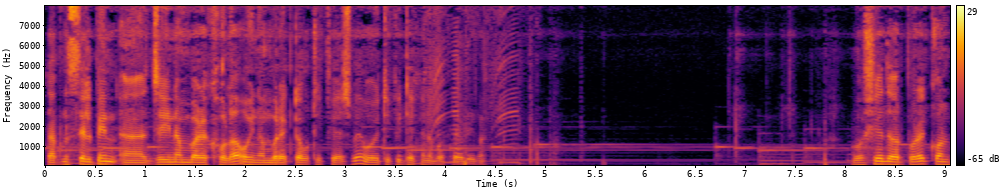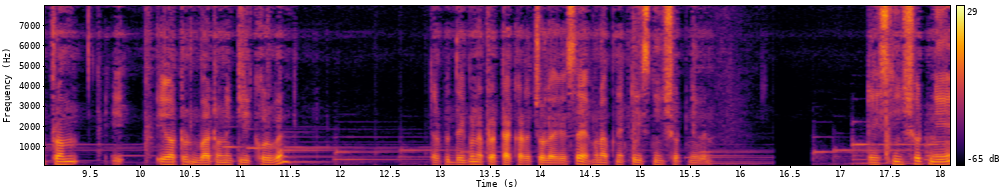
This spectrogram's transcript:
তা আপনার সেলপিন যেই নাম্বারে খোলা, ওই নাম্বারে একটা ওটিপি আসবে ওই ওটিপিটা এখানে বসিয়ে দেবেন বসিয়ে দেওয়ার পরে কনফার্ম এই বাটনে ক্লিক করবেন। তারপর দেখবেন আপনার টাকাটা চলে গেছে, এখন আপনি একটা স্ক্রিনশট নেবেন। একটা স্ক্রিনশট নিয়ে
